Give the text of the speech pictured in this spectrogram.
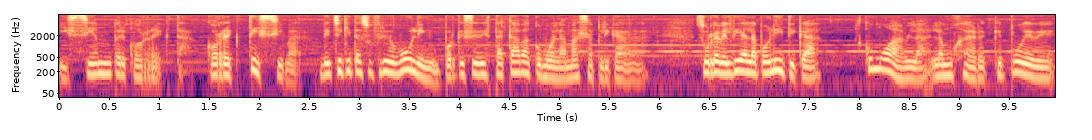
y siempre correcta, correctísima. De chiquita sufrió bullying porque se destacaba como la más aplicada. Su rebeldía en la política, ¿cómo habla la mujer que puede,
